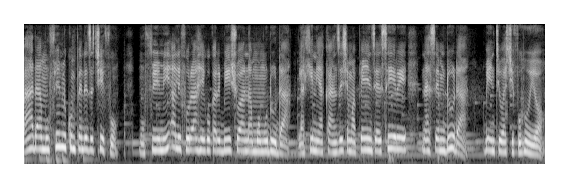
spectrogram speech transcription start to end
Baada ya Mufimi kumpendeza chifu, Mufimi alifurahi kukaribishwa na Mwamududa, lakini akaanzisha mapenzi ya siri na Semduda, binti wa chifu huyo,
